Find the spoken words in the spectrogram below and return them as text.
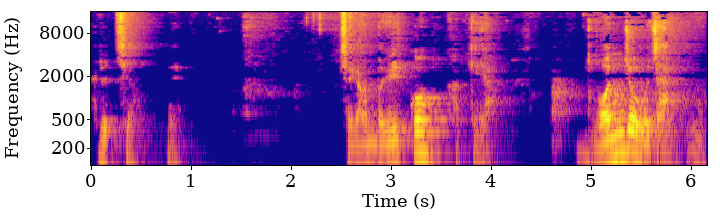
그렇죠. 네. 제가 한번 읽고 갈게요. 원조 우장. 음.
